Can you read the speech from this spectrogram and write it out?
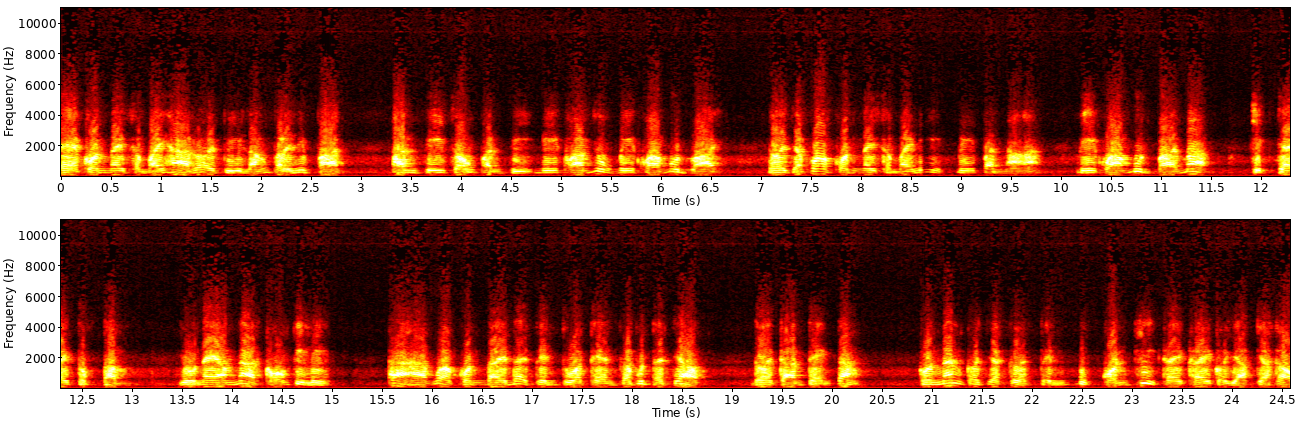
แต่คนในสมัยห้าร้อยปีหลังปรินิพพานพันปีสองพันปีมีความยุ่งมีความวุ่นวาย โดยเฉพาะคนในสมัยนี้มีปัญหา มีความวุ่นวายมาก จิตใจตกต่ำอยู่ในอำนาจของกิเลสถ้าหากว่าคนใดได้เป็นตัวแทนพระพุทธเจ้า โดยการแต่งตั้ง คนนั้นก็จะเกิดเป็นบุคคลที่ใครๆก็อยากจะเข้า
